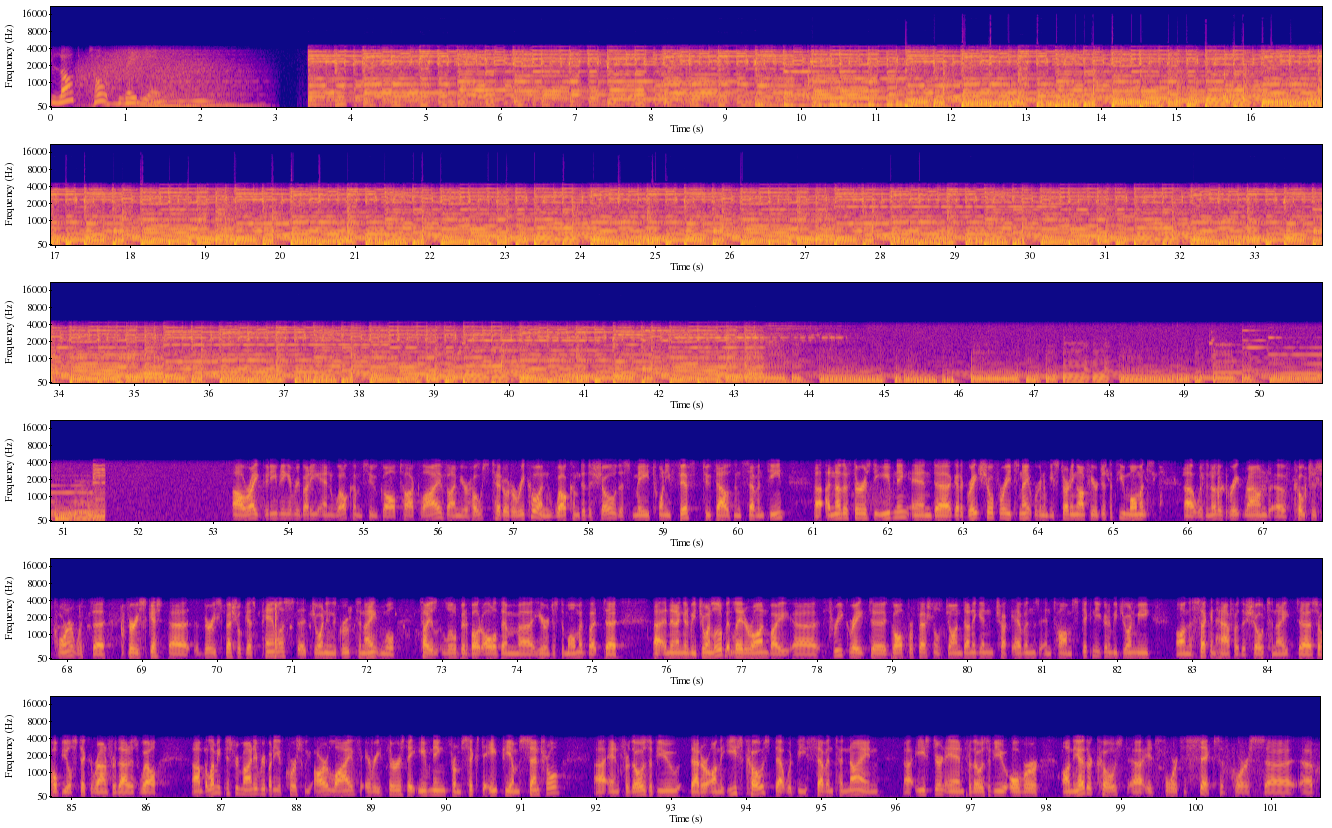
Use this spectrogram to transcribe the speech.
Blog Talk Radio. All right, good evening, everybody, and welcome to Golf Talk Live. I'm your host, Ted Odorico, and welcome to the show this May 25th, 2017. Uh, another Thursday evening, and uh, got a great show for you tonight. We're going to be starting off here in just a few moments uh, with another great round of Coach's Corner with uh, very, uh, very special guest panelists uh, joining the group tonight, and we'll tell you a little bit about all of them uh, here in just a moment. But uh, and then I'm going to be joined a little bit later on by uh, three great uh, golf professionals John Dunigan, Chuck Evans, and Tom Stickney are going to be joining me on the second half of the show tonight. Uh, so hope you'll stick around for that as well. Um, but let me just remind everybody, of course, we are live every Thursday evening from 6 to 8 p.m. Central. Uh, and for those of you that are on the East Coast, that would be 7 to 9 uh, Eastern. And for those of you over on the other coast, it's 4 to 6, of course,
